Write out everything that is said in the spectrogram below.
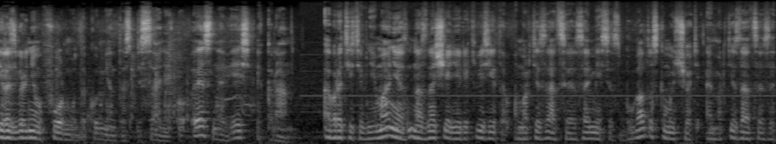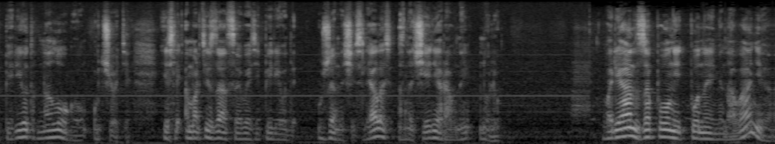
и развернем форму документа списания ОС на весь экран. Обратите внимание на значение реквизитов амортизация за месяц в бухгалтерском учете, амортизация за период в налоговом учете. Если амортизация в эти периоды уже начислялась, значения равны нулю. Вариант «Заполнить по наименованию»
